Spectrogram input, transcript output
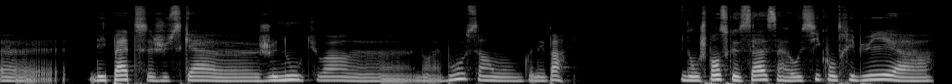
euh, les pattes jusqu'à euh, genoux, tu vois, dans la boue, ça on connaît pas. Donc je pense que ça, ça a aussi contribué à,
